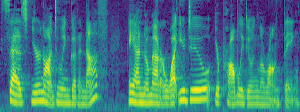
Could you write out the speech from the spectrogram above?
says you're not doing good enough and no matter what you do, you're probably doing the wrong thing.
